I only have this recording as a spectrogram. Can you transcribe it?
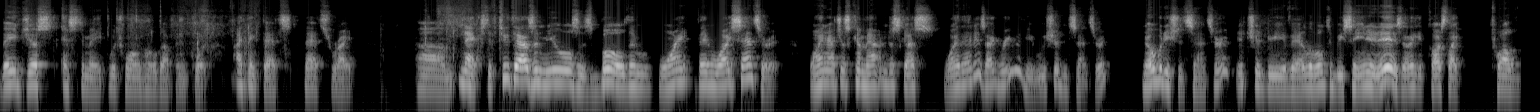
They just estimate, which won't hold up in court. I think that's that's right. Um, next, if 2,000 mules is bull, then why then why censor it? Why not just come out and discuss why that is? I agree with you. We shouldn't censor it. Nobody should censor it. It should be available to be seen. It is. I think it costs like 12,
